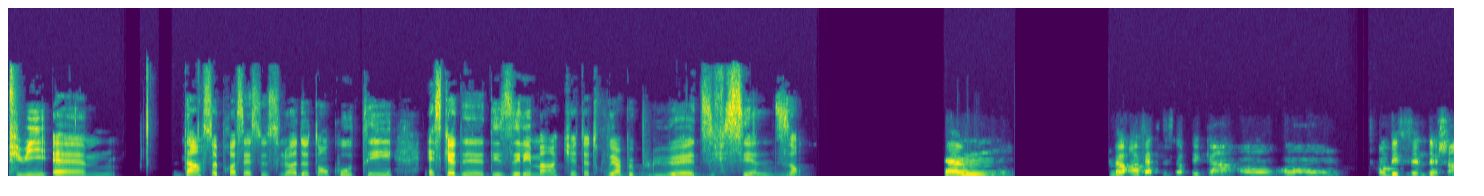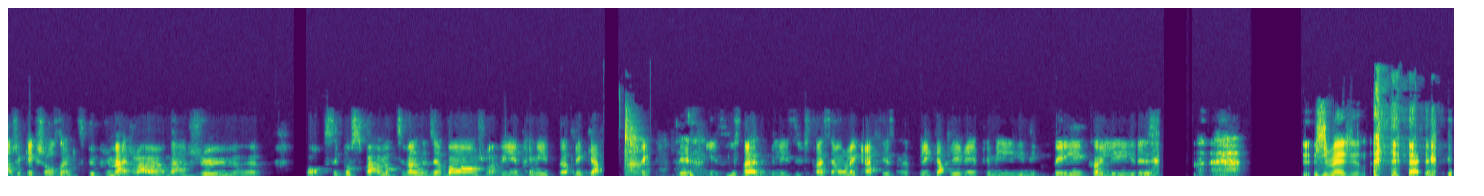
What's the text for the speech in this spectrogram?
Puis, dans ce processus-là, de ton côté, est-ce qu'il y a des éléments que tu as trouvés un peu plus difficiles, disons? ben, en fait, c'est ça que quand on, on, décide de changer quelque chose d'un petit peu plus majeur dans le jeu, bon, c'est pas super motivant de dire bon, je vais réimprimer toutes les cartes, les, illustrations, le graphisme, les cartes, les réimprimer, les découper, coller. J'imagine.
